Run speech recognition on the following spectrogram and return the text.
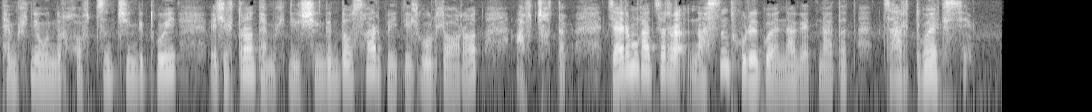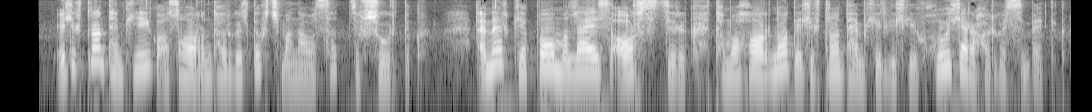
тамхины үнэр хувцсан чингэдгүй электрон тамхиныг шингэн дуусгаар би дэлгүүр рүү ороод авчихдаг. Зарим газар насанд хүрээгүй байна гэд надад зардгвэ гэсэн юм. Электрон тамхиг олон оронд хоригдогч манай улсад зөвшөөрдөг. Америк, Япон, Малайз, Орос зэрэг томоохон орнууд электрон тамхи хэрэглэхийг хуулиараа хориглосон байдаг.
